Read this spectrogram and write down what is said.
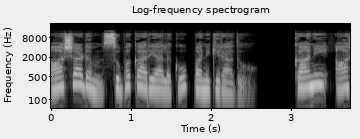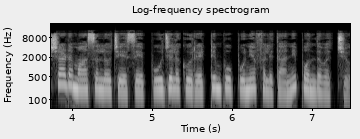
ఆషాఢం శుభకార్యాలకు పనికిరాదు. కాని ఆషాఢమాసంలో చేసే పూజలకు రెట్టింపు పుణ్యఫలితాన్ని పొందవచ్చు.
